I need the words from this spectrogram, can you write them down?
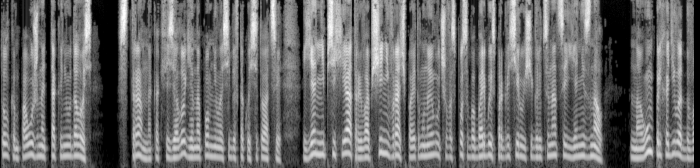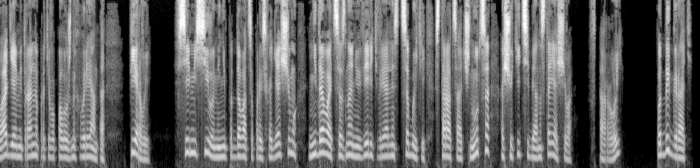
Толком поужинать так и не удалось. Странно, как физиология напомнила о себе в такой ситуации. Я не психиатр и вообще не врач, поэтому наилучшего способа борьбы с прогрессирующей галлюцинацией я не знал. На ум приходило два диаметрально противоположных варианта. Первый всеми силами не поддаваться происходящему, не давать сознанию верить в реальность событий, стараться очнуться, ощутить себя настоящего. Второй — подыграть,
